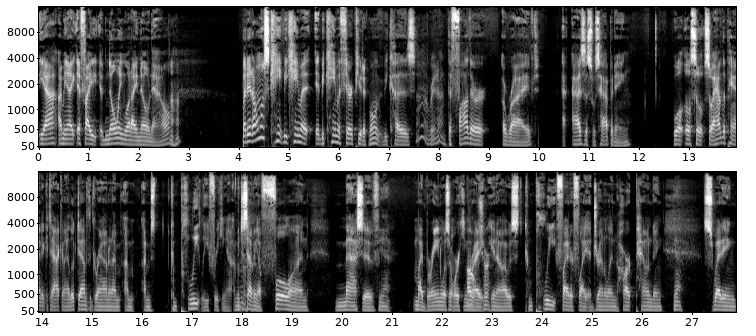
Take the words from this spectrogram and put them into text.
yeah, I mean I, if I knowing what I know now. Uh-huh. But it almost came, became a it became a therapeutic moment because Oh, right on. the father arrived as this was happening. Well, oh, so so I have the panic attack, and I look down to the ground, and I'm I'm I'm completely freaking out. I mean, just having a full on massive. Yeah. My brain wasn't working Oh, right. sure. You know, I was complete fight or flight, adrenaline, heart pounding, Yeah. Sweating,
